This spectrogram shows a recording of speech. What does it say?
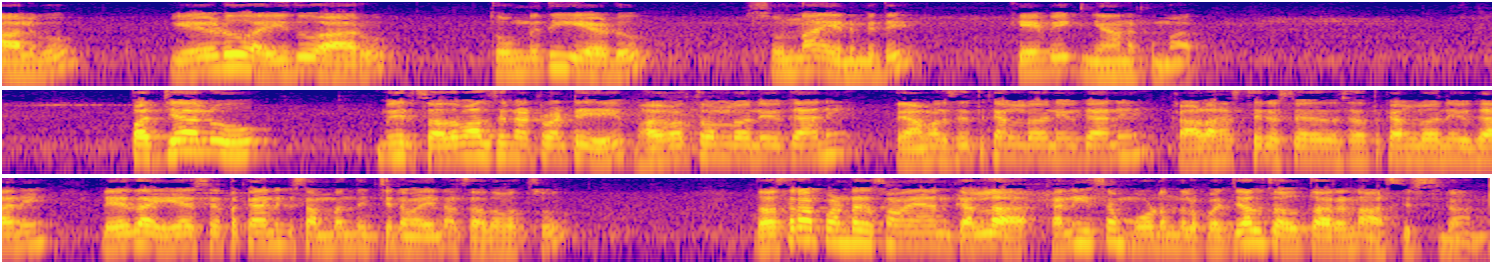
నాలుగు ఏడు ఐదు ఆరు తొమ్మిది ఏడు సున్నా ఎనిమిది కేవి జ్ఞానకుమార్. పద్యాలు మీరు చదవాల్సినటువంటి భాగవతంలోనివి కానీ వేమన శతకంలోనివి కానీ కాళహస్తి శతకంలోనివి కానీ లేదా ఏ శతకానికి సంబంధించినవైనా చదవచ్చు. దసరా పండుగ సమయానికల్లా కనీసం మూడు వందల పద్యాలు చదువుతారని ఆశిస్తున్నాను.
